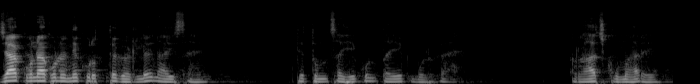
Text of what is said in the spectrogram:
ज्या कुणाकडून हे कृत्य घडले ना आई साहेब ते तुमचा एकुलता एक मुलगा आहे. राजकुमार आहे.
